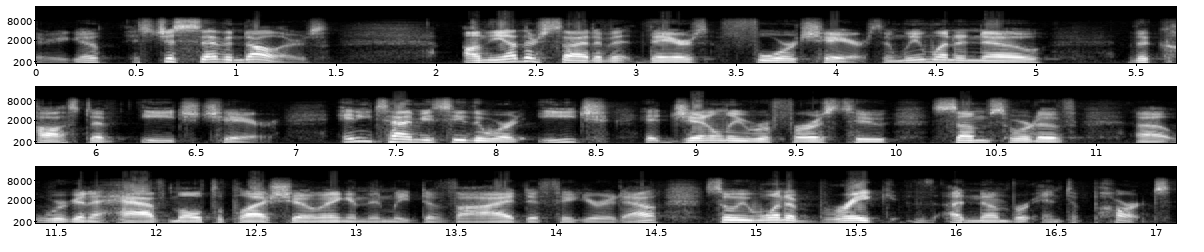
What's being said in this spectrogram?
There you go. It's just $7. On the other side of it, there's four chairs, and we want to know the cost of each chair. Anytime you see the word each, it generally refers to some sort of, uh, we're going to have multiply showing and then we divide to figure it out. So we want to break a number into parts.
